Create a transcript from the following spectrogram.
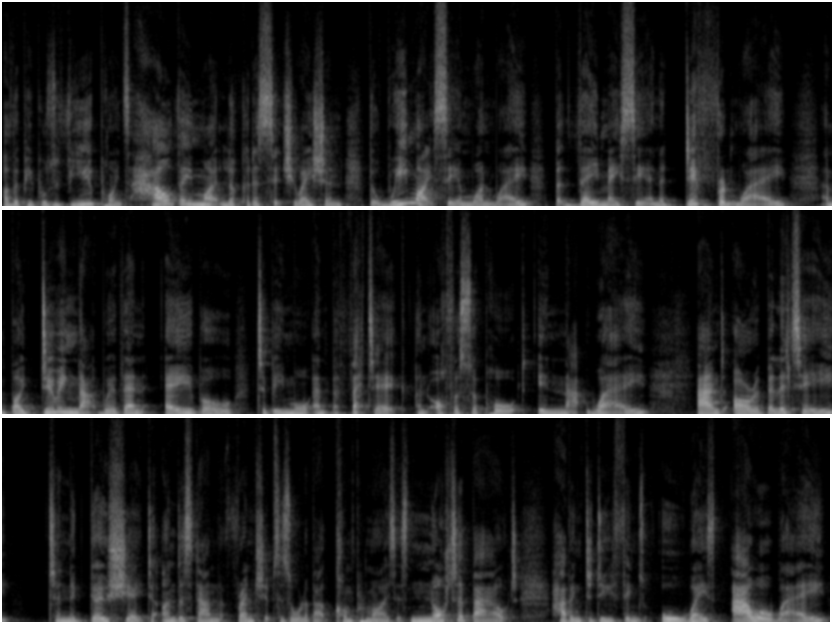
other people's viewpoints, how they might look at a situation that we might see in one way, but they may see it in a different way. And by doing that, we're then able to be more empathetic and offer support in that way. And our ability to negotiate, to understand that friendships is all about compromise. It's not about having to do things always our way,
